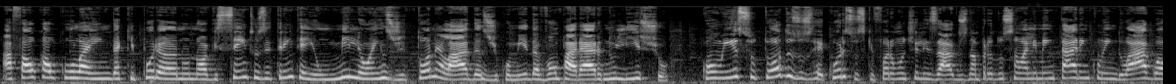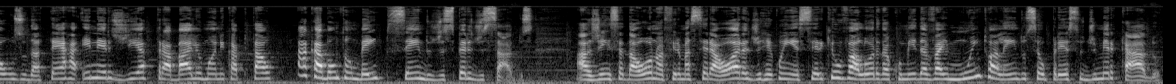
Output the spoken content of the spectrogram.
A FAO calcula ainda que por ano 931 milhões de toneladas de comida vão parar no lixo. Com isso, todos os recursos que foram utilizados na produção alimentar, incluindo água, uso da terra, energia, trabalho humano e capital, acabam também sendo desperdiçados. A agência da ONU afirma ser a hora de reconhecer que o valor da comida vai muito além do seu preço de mercado.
